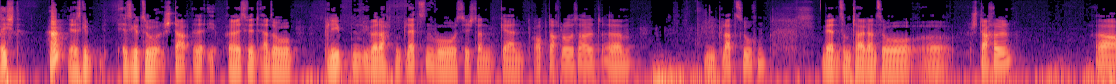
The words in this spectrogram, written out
Echt? Ja, es gibt, es gibt so, Sta äh, äh, es wird an so beliebten, überdachten Plätzen, wo sich dann gern Obdachlose halt ähm, einen Platz suchen, werden zum Teil dann so äh, Stacheln äh,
